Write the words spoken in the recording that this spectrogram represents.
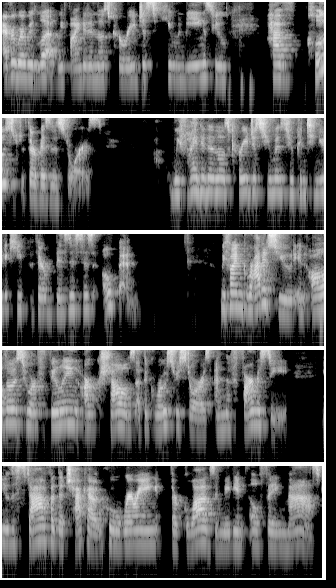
everywhere we look. We find it in those courageous human beings who have closed their business doors. We find it in those courageous humans who continue to keep their businesses open. We find gratitude in all those who are filling our shelves at the grocery stores and the pharmacy you know the staff at the checkout who are wearing their gloves and maybe an ill-fitting mask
